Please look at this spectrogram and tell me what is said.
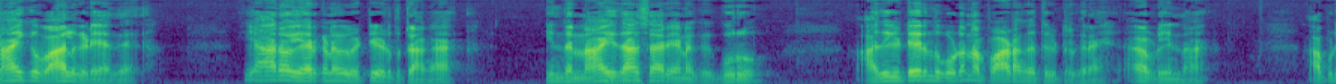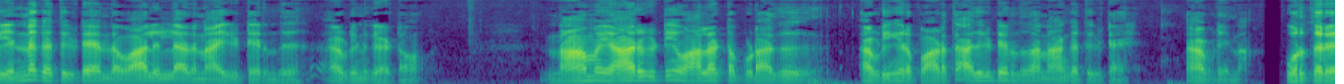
நாய்க்கு வால் கிடையாது. யாரோ ஏற்கனவே வெட்டி எடுத்துட்டாங்க. இந்த நாய் தான் சார் எனக்கு குரு. அதுக்கிட்டே இருந்து கூட நான் பாடம் கற்றுக்கிட்டு இருக்கிறேன் அப்படின்னா அப்படி என்ன கற்றுக்கிட்டேன் அந்த வால் இல்லாத நாய்கிட்டே இருந்து அப்படின்னு கேட்டோம். நாம் யாருக்கிட்டேயும் வாலாட்டக்கூடாது அப்படிங்கிற பாடத்தை அதுக்கிட்டே இருந்து தான் நான் கற்றுக்கிட்டேன் அப்படின்னா. ஒருத்தர்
